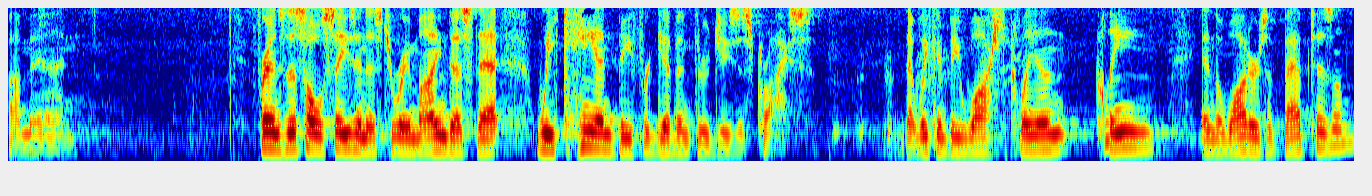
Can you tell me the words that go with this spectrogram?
Amen. Friends, this whole season is to remind us that we can be forgiven through Jesus Christ that we can be washed clean, clean in the waters of baptism,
